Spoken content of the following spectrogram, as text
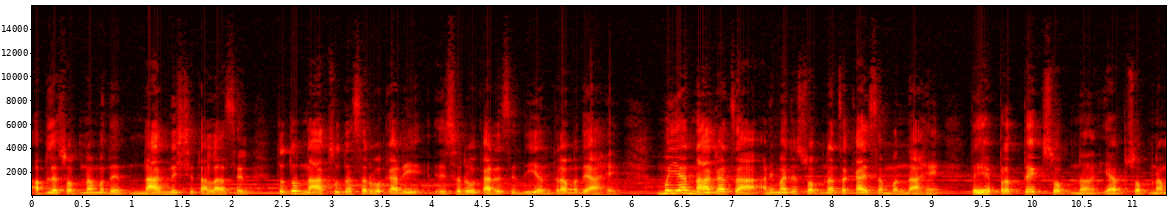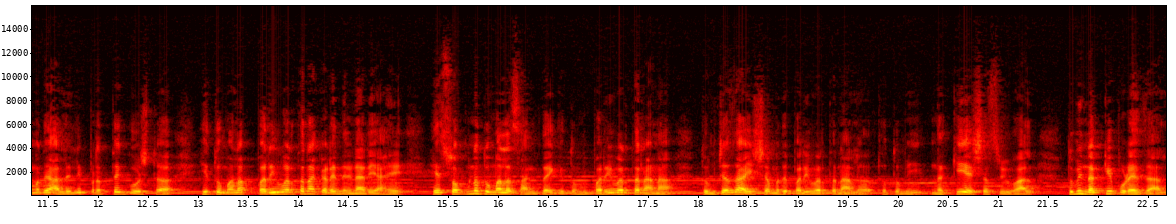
आपल्या स्वप्नामध्ये नाग निश्चित आला असेल तर तो नागसुद्धा सर्वकारी सर्व कार्यसिद्धी यंत्रामध्ये आहे. मग या नागाचा आणि माझ्या स्वप्नाचा काय संबंध आहे? तर हे प्रत्येक स्वप्न या स्वप्नामध्ये आलेली प्रत्येक गोष्ट ही तुम्हाला परिवर्तनाकडे देणारी आहे. हे स्वप्न तुम्हाला सांगतंय की तुम्ही परिवर्तन आणा. तुमच्या जर आयुष्यामध्ये परिवर्तन आलं तर तुम्ही नक्की यशस्वी व्हाल. तुम्ही नक्की पुढे जाल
